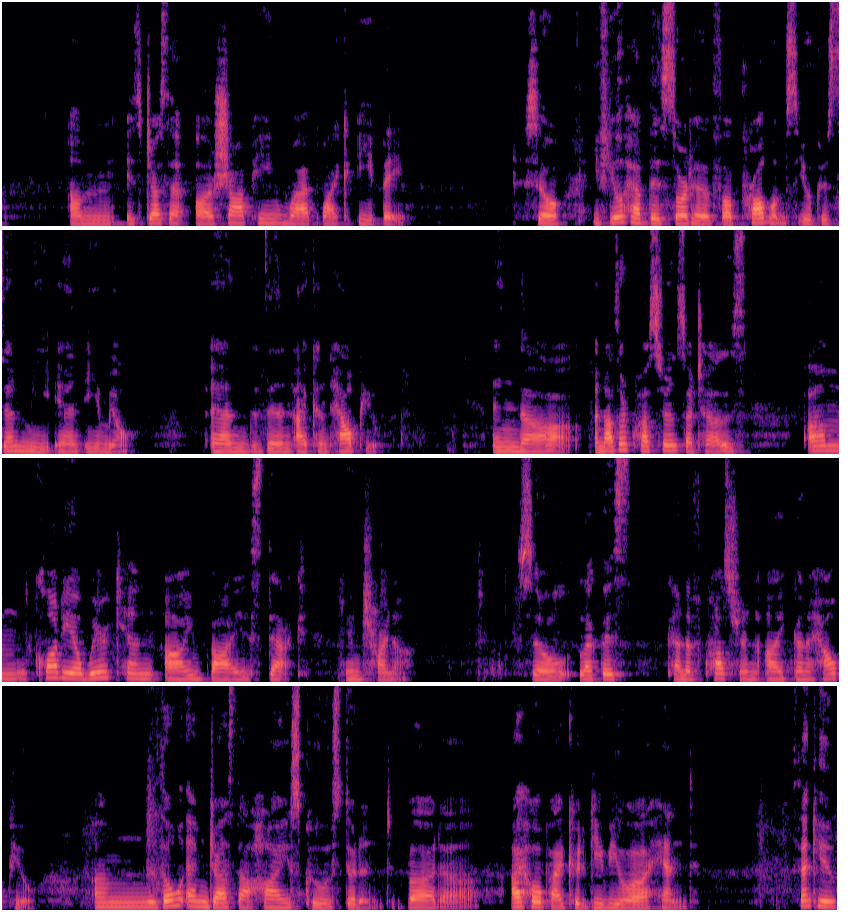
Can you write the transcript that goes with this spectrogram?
um, it's just a, a shopping web like eBay. So if you have this sort of uh, problems, you could send me an email, and then I can help you. And uh, another question such as, um, Claudia, where can I buy stack in China? So like this kind of question, I gonna help you. Um, though I'm just a high school student, but uh, I hope I could give you a hand. Thank you.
